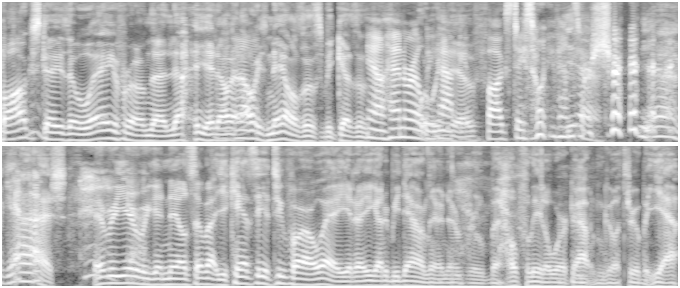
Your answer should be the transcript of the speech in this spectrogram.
fog stays away from the. You know, it always nails us because of Yeah, Henry will we be happy live. if fog stays away. That's Yeah. for sure. Yeah, gosh. Every year we get nailed somehow. You can't see it too far away. You know, you got to be down there and everything. But hopefully it'll work out and go through. But yeah,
